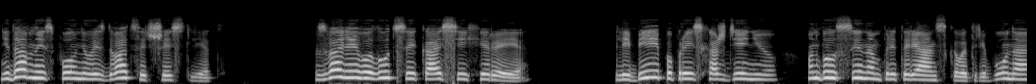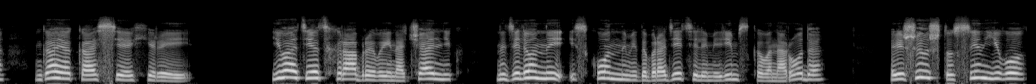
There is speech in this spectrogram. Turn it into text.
недавно исполнилось 26 лет. Звали его Луций Кассий Хирея. Плебей по происхождению, он был сыном претарианского трибуна Гая Кассия Хиреи. Его отец, храбрый военачальник, наделенный исконными добродетелями римского народа, решил, что сын его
